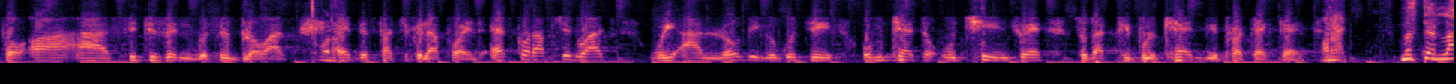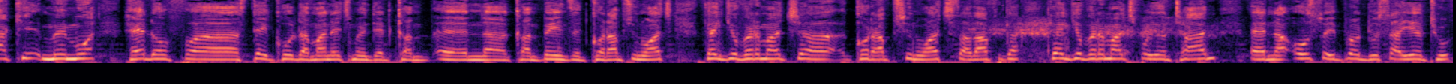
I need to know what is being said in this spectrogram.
for our, citizen whistleblowers at this particular point. As corruption watch we are lobbying ukuthi umthetho uchintshwe so that people can be protected. Mr. Lucky Momoe, head of uh, stakeholder management at com- and uh, campaigns at Corruption Watch. Thank you very much, uh, Corruption Watch South Africa. Thank you very much for your time. And uh, also i-producer yethu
